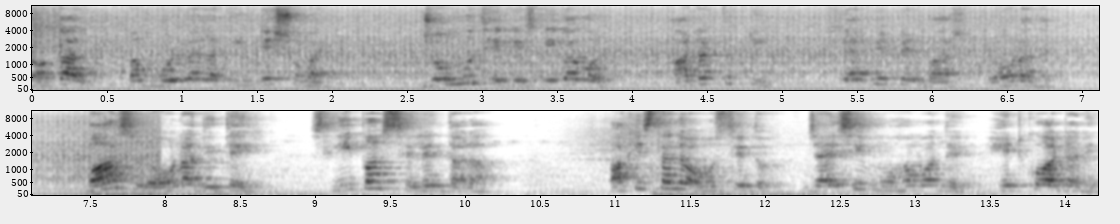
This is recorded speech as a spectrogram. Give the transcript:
সকাল বা ভোরবেলা তিনটের সময় জম্মু থেকে শ্রীনগর আটাত্তরটি সিআরপিএফের বাস রওনা দেয়। বাস রওনা দিতেই স্লিপার সেলের দ্বারা পাকিস্তানে অবস্থিত জাইসি মোহাম্মদের হেডকোয়ার্টারে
